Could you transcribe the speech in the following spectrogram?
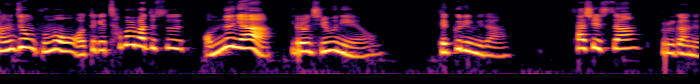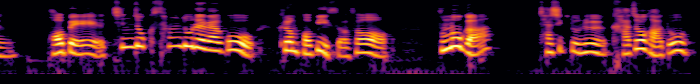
강지용 부모 어떻게 처벌받을 수 없느냐? 이런 질문이에요. 댓글입니다. 사실상 불가능. 법에 친족 상도례라고 그런 법이 있어서 부모가 자식 돈을 가져가도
